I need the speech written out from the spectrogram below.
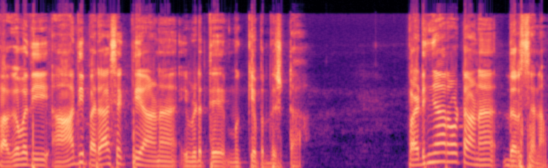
ഭഗവതി ആദി പരാശക്തിയാണ് ഇവിടുത്തെ മുഖ്യ പ്രതിഷ്ഠ. പടിഞ്ഞാറോട്ടാണ് ദർശനം.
